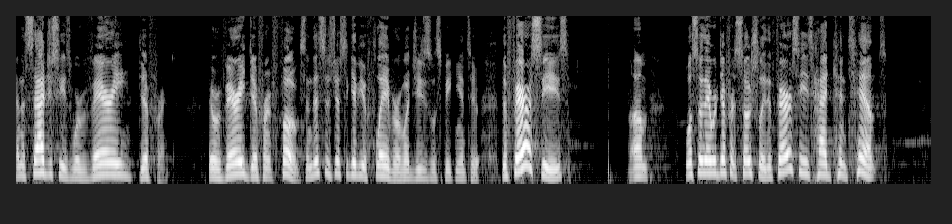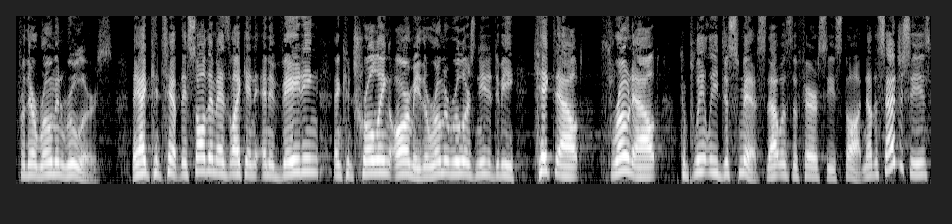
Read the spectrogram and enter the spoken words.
and the Sadducees were very different. They were very different folks. And this is just to give you a flavor of what Jesus was speaking into. The Pharisees, um, well, so they were different socially. The Pharisees had contempt for their Roman rulers. They had contempt. They saw them as like an, an invading and controlling army. The Roman rulers needed to be kicked out, thrown out, completely dismissed. That was the Pharisees' thought. Now, the Sadducees,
